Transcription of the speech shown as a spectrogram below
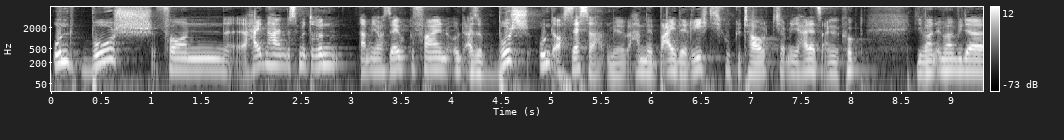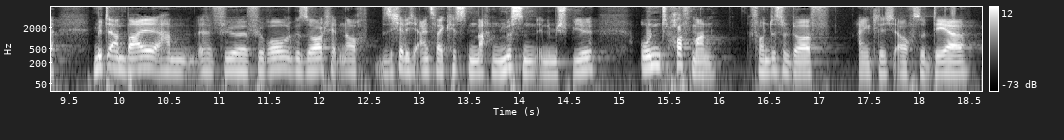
Und Busch von Heidenheim ist mit drin, hat mir auch sehr gut gefallen. Und also Busch und auch Sessa hat mir, haben mir beide richtig gut getaugt. Ich habe mir die Highlights angeguckt. Die waren immer wieder mit am Ball, haben äh, für Furore gesorgt, hätten auch sicherlich ein, zwei Kisten machen müssen in dem Spiel. Und Hoffmann von Düsseldorf, eigentlich auch so der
